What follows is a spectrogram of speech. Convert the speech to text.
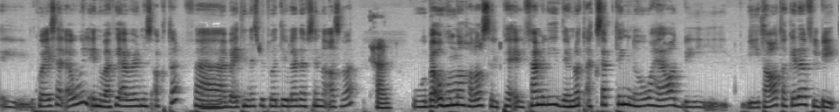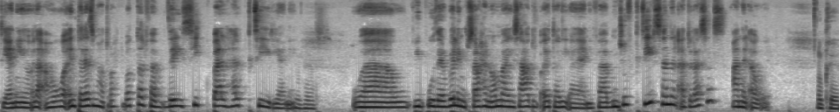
الكويسة الأول إنه بقى في awareness أكتر فبقت الناس بتودي ولادها في سن أصغر. حلو. وبقوا هم خلاص ال family they're not accepting إن هو هيقعد بي... بيتعاطى كده في البيت. يعني لا هو أنت لازم هتروح تبطل فبدي seek بقى ال help كتير يعني. وبيبقوا they're willing بصراحة إن هم يساعدوا بأي طريقة يعني. فبنشوف كتير سن ال adolescence عن الأول. okay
